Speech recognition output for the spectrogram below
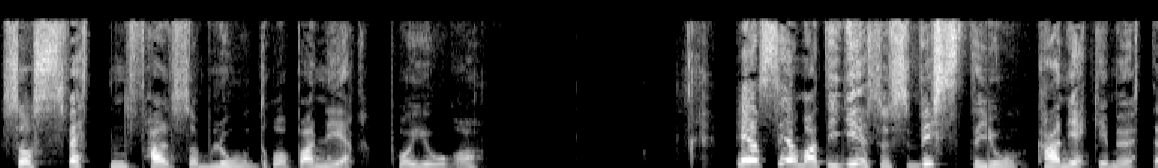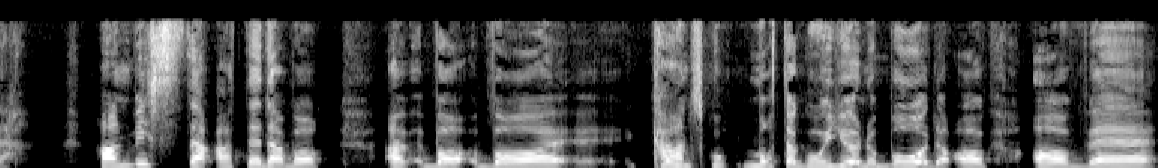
så svetten falt som bloddråper ned på jorda. Her ser vi at Jesus visste jo hva han gikk i møte. Han visste at det der var, var, var hva han skulle, måtte gå igjennom, både av, av eh,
